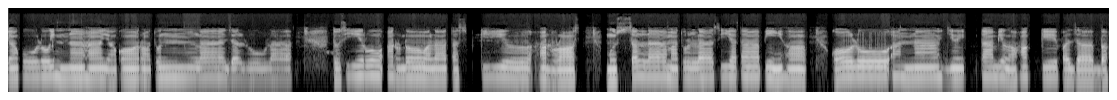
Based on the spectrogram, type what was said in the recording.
يقول إنها يقارة لا جلولا تسير الأرض ولا تسقي الحراس مسلمة لا سية فيها قالوا أنا جئت بالحق فذبحها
